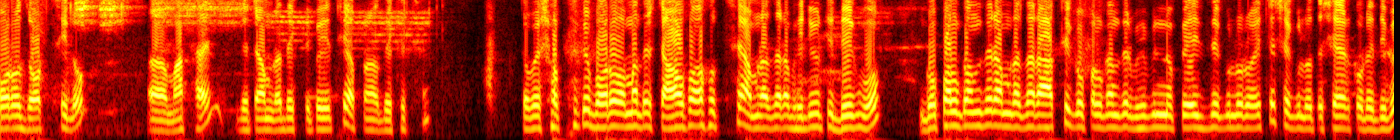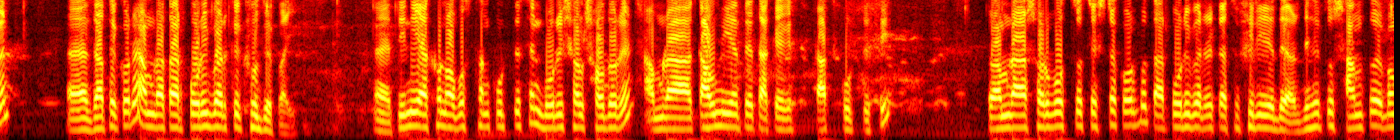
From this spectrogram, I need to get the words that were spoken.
বড় জ্বর ছিল মাথায়, যেটা আমরা দেখতে পেয়েছি, আপনারা দেখেছেন। তবে সব থেকে বড় আমাদের চাওয়া পাওয়া হচ্ছে, আমরা যারা ভিডিওটি দেখব, গোপালগঞ্জের আমরা যারা আছি, গোপালগঞ্জের বিভিন্ন পেজ যেগুলো রয়েছে, সেগুলোতে শেয়ার করে দিবেন যাতে করে আমরা তার পরিবারকে খুঁজে পাই। তিনি এখন অবস্থান করতেছেন বরিশাল সদরে, আমরা কাউনিয়াতে তাকে কাজ করতেছি। তো আমরা সর্বোচ্চ চেষ্টা করব তার পরিবারের কাছে ফিরিয়ে দেওয়ার। যেহেতু শান্ত এবং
